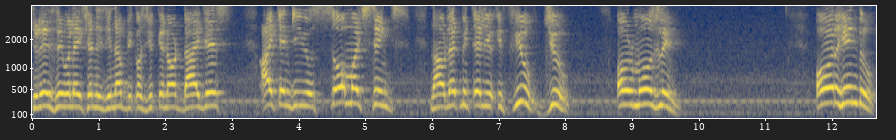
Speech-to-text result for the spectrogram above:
Today's revelation is enough because you cannot digest. I can give you so much things. Now let me tell you, if you, Jew, or Muslim or Hindu,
